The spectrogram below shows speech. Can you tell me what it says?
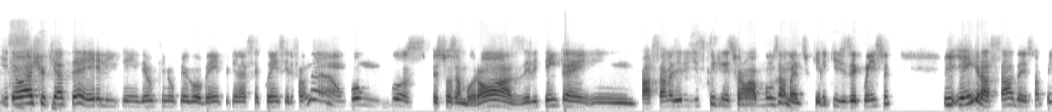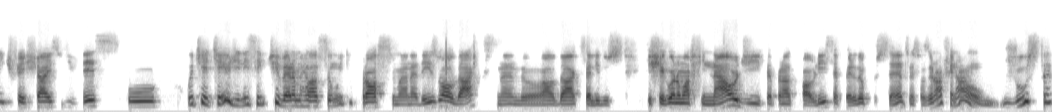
e, eu acho que até ele entendeu que não pegou bem, porque na sequência ele falou: não, bom, boas pessoas amorosas. Ele tenta em passar, mas ele disse que o Diniz formava bons amantes. O que ele quis dizer com isso e, e é engraçado aí, só para a gente fechar isso de vez, o, o Tietchan e o Diniz sempre tiveram uma relação muito próxima, né? Desde o Aldax, né? Do Aldax ali dos que chegou numa final de Campeonato Paulista, perdeu para o Santos, mas fazendo uma final justa.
